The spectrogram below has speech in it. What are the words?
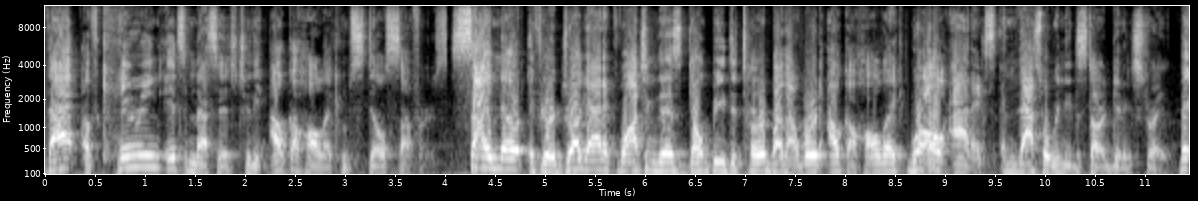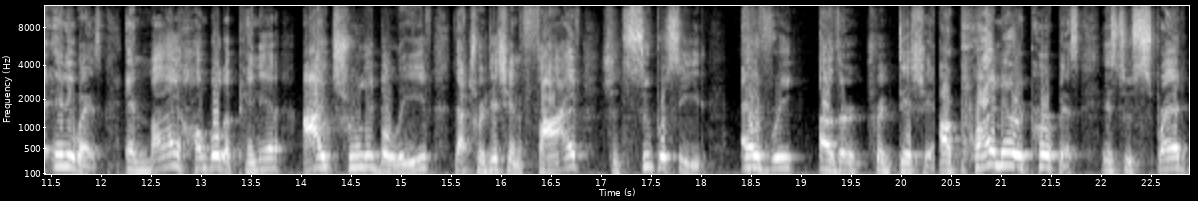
that of carrying its message to the alcoholic who still suffers. Side note, if you're a drug addict watching this, don't be deterred by that word alcoholic. We're all addicts, and that's what we need to start getting straight. But anyways, in my humbled opinion, I truly believe that tradition five should supersede every other tradition. Our primary purpose is to spread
